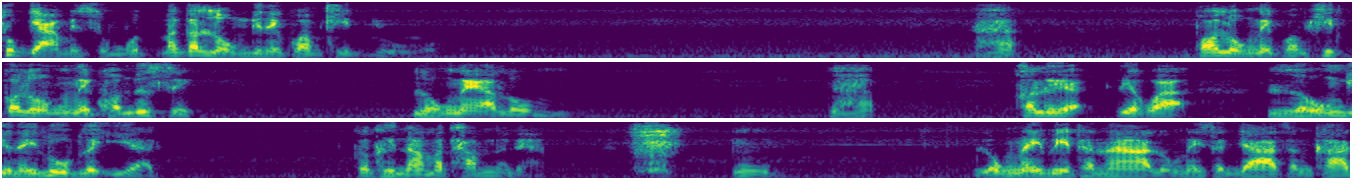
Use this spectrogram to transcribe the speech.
ทุกอย่างเป็นสมมุติ มันก็หลงอยู่ในความคิดอยู่ นะฮะพอหลงในความคิดก็หลงในความรู้สึก หลงในอารมณ์นะฮะเขาเรียกเรียกว่า หลงอยู่ในรูปละเอียด ก็คือนามธรรมนั่นแหละหลงในเวทนา หลงในสัญญาสังขาร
